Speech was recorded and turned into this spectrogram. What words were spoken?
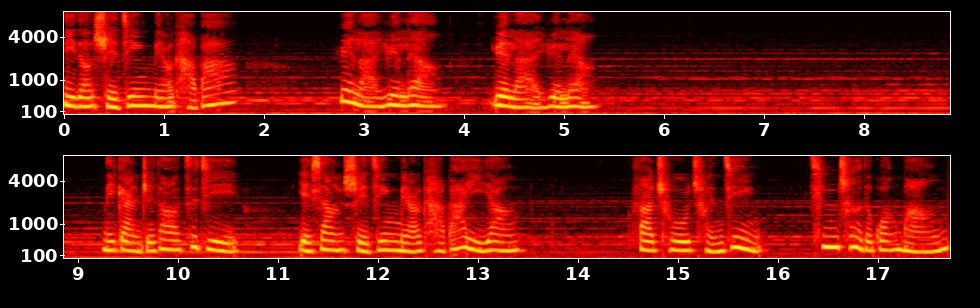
你的水晶米尔卡巴越来越亮，越来越亮。你感觉到自己也像水晶米尔卡巴一样，发出纯净、清澈的光芒。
